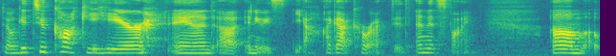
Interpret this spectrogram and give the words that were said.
don't get too cocky here, and uh, anyways, yeah, I got corrected, and it's fine. Um,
